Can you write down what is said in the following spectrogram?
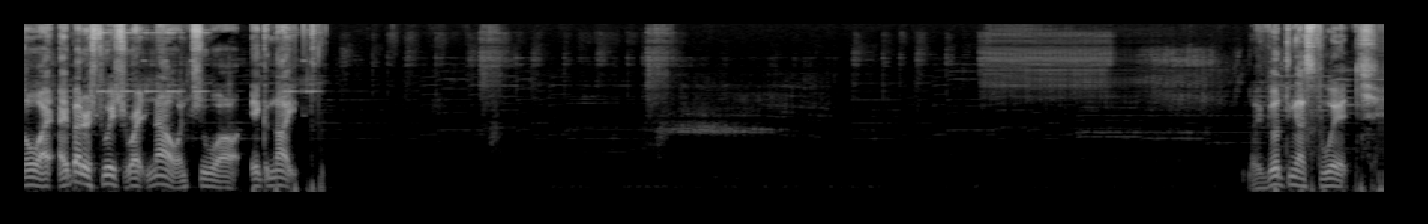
No, I, I better switch right now into uh, Ignite. A good thing I switch.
